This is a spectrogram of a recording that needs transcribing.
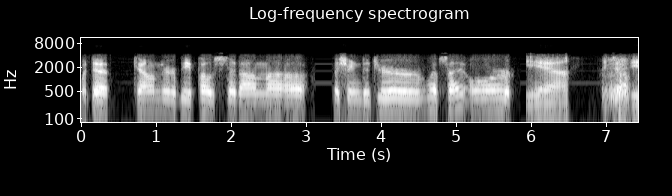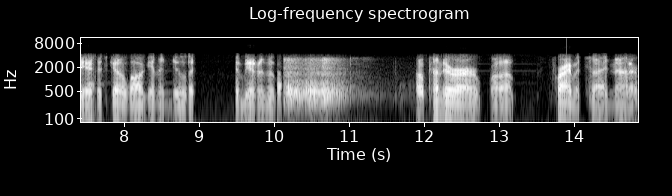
Would that calendar be posted on uh, Michigan Did Your website or Yeah, I Yeah. just did. It's got to log in and do it. It'll be under the okay? under our uh, private side, not our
